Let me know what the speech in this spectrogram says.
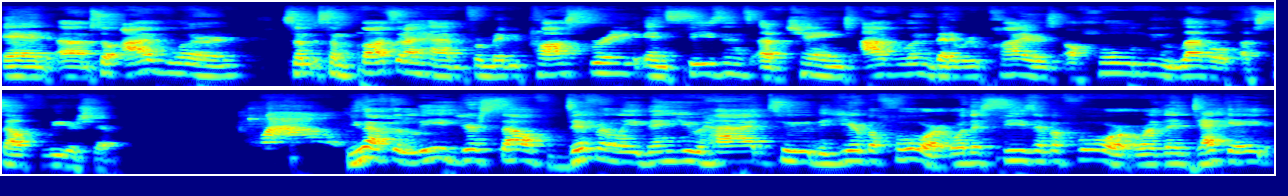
And um, so I've learned some some thoughts that I have for maybe prospering in seasons of change. I've learned that it requires a whole new level of self leadership. wow. You have to lead yourself differently than you had to the year before or the season before or the decade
